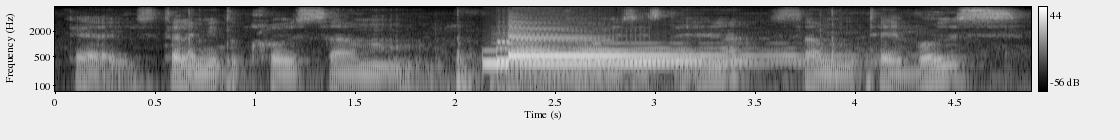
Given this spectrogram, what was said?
Okay it's telling me to close some courses there some tables.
